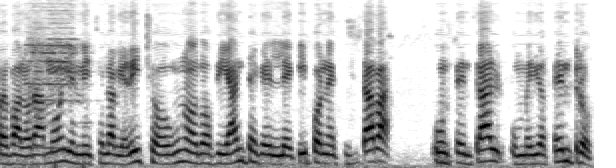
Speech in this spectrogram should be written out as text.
pues valoramos y el Míster lo había dicho uno o dos días antes que el equipo necesitaba un central, un medio centro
